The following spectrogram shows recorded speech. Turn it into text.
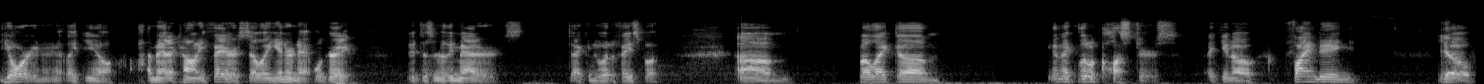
your internet? Like, you know, I'm at a county fair selling internet. Well, great. It doesn't really matter. It's, I can go to Facebook. Um, but like, um, in like little clusters, like you know, finding, you know,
